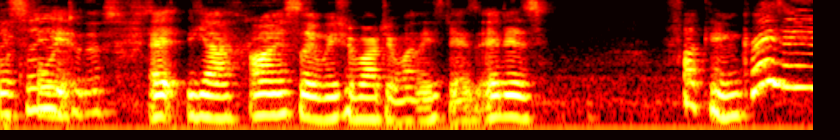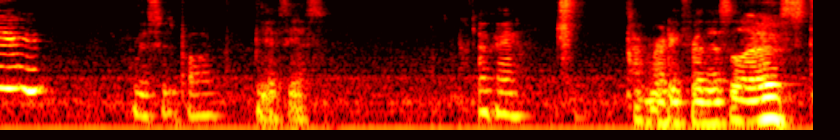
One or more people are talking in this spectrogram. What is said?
look forward honestly, it, yeah, honestly, we should watch it one of these days. It is fucking crazy. This is pod. Yes, yes. Okay. I'm ready for this list.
